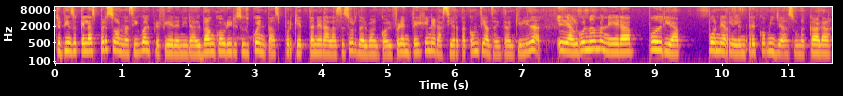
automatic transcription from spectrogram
yo pienso que las personas igual prefieren ir al banco a abrir sus cuentas porque tener al asesor del banco al frente genera cierta confianza y tranquilidad. Y de alguna manera podría ponerle entre comillas una cara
